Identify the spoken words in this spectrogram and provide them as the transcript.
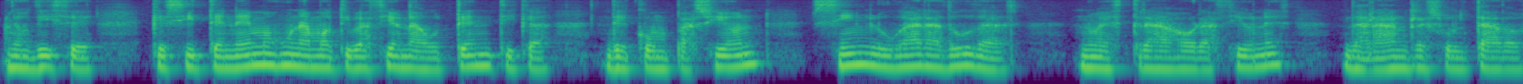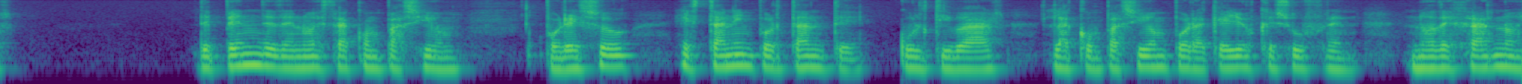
Nos dice que si tenemos una motivación auténtica de compasión, sin lugar a dudas, nuestras oraciones darán resultados. Depende de nuestra compasión. Por eso es tan importante cultivar la compasión por aquellos que sufren, no dejarnos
